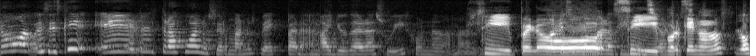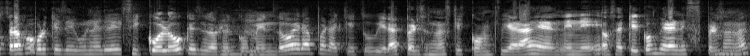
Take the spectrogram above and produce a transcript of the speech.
no, pues es que él trajo a los hermanos Beck para ayudar a su hijo, nada más. Sí, No pero sí, porque no los, los trajo porque según él, el psicólogo que se los recomendó era para que tuviera personas que confiaran en, en él, o sea, que él confiara en esas personas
